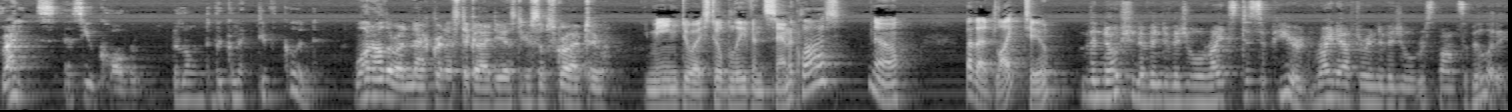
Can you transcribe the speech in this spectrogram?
rights, as you call them, belong to the collective good. What other anachronistic ideas do you subscribe to? You mean, do I still believe in Santa Claus? No. But I'd like to. The notion of individual rights disappeared right after individual responsibility.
